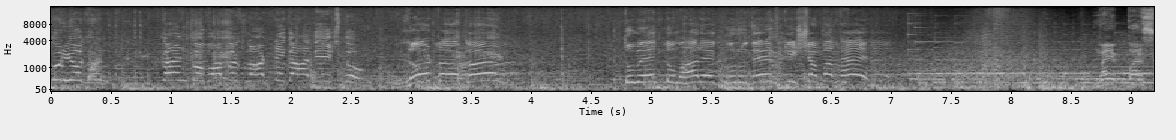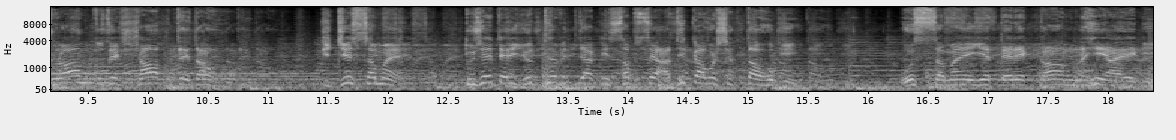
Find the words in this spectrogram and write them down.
दुर्योधन कर्ण को वापस लौटने का आदेश दो। लौटो कर्ण। तुम्हें तुम्हारे गुरुदेव की शपथ है। मैं परशुराम तुझे शाप देता हूँ कि जिस समय तुझे तेरी युद्ध विद्या की सबसे अधिक आवश्यकता होगी। उस समय ये तेरे काम नहीं आएगी।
